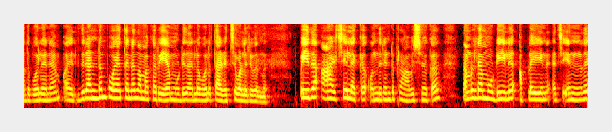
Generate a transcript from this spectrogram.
അതുപോലെ തന്നെ ഇത് രണ്ടും പോയാൽ തന്നെ നമുക്കറിയാം മുടി നല്ലപോലെ തഴച്ച് വളരുമെന്ന്. അപ്പോൾ ഇത് ആഴ്ചയിലൊക്കെ ഒന്ന് രണ്ട് പ്രാവശ്യമൊക്കെ നമ്മളുടെ മുടിയിൽ അപ്ലൈ ചെയ്യുന്നത്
